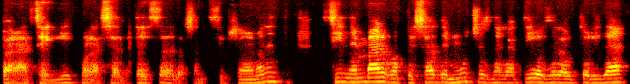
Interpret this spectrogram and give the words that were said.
para seguir con la certeza de los anticipos remanentes. Sin embargo, a pesar de muchas negativas de la autoridad,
